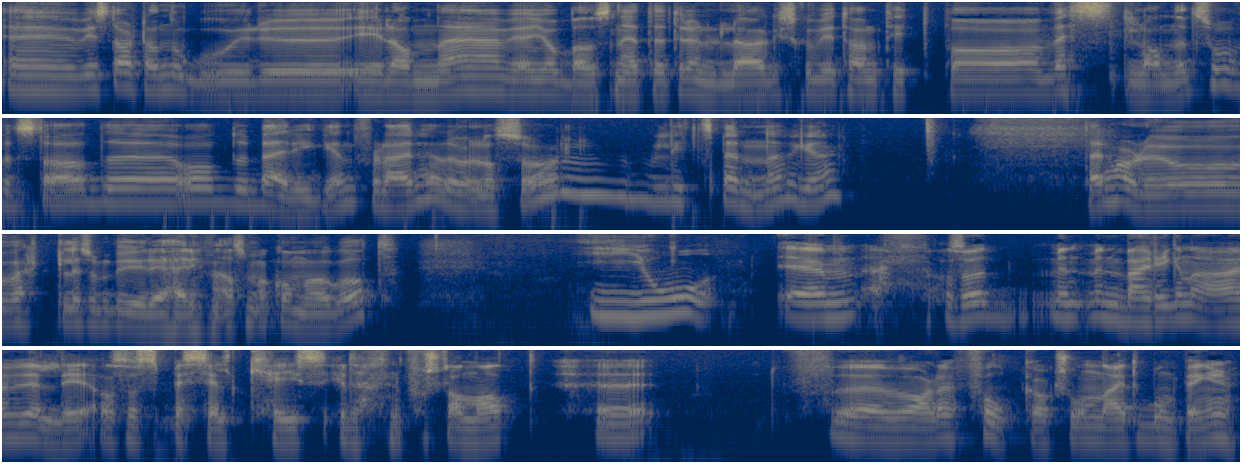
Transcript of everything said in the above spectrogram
Eh, vi starta nord i landet, vi har jobba oss ned til Trøndelag. Skal vi ta en titt på Vestlandets hovedstad, Odd Bergen, for der er det vel også litt spennende, ikke det? Der har det jo vært liksom byregjeringa som har kommet og gått. Jo, em, altså, men, men Bergen er veldig altså, spesielt case i den forstand at uh, var det Folkeaksjonen Nei til bompenger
